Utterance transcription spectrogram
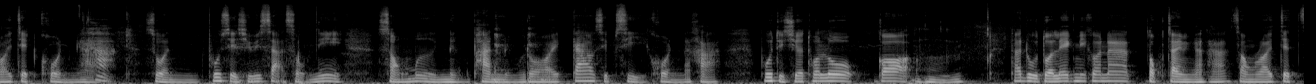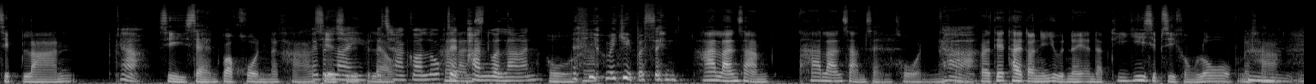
307 คนค่ะค่ะส่วนผู้เสียชีวิตสะสมนี่ 21,194 คนนะคะ ผู้ติดเชื้อทั่วโลกก็อื้อหือถ้าดูตัวเลขนี่ก็น่าตกใจเหมือนกันคะ270 ล้านค่ะ4แสนกว่าคนนะคะไม่เป็เสีนยไรชีวิตไปปแล้วระชากรโลกห้าเจ็ดล้านพันกว่าล้านโอ้ยังไม่กี่เปอร์เซ็นต์ห้าล้านสาม ห้าล้านสามแสนคนนะคะค่ะประเทศไทยตอนนี้อยู่ในอันดับที่ 24 ของโลกนะคะอืมอื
